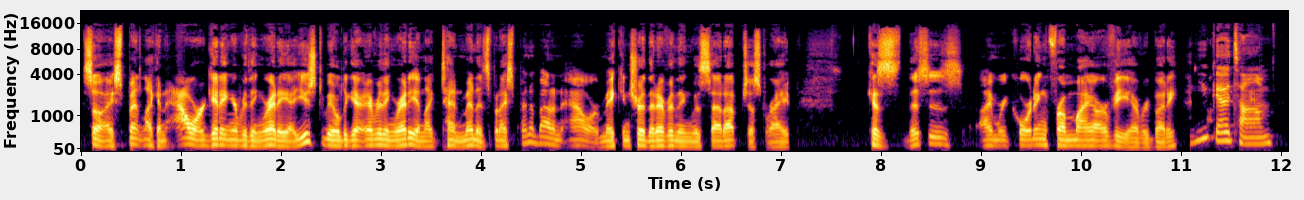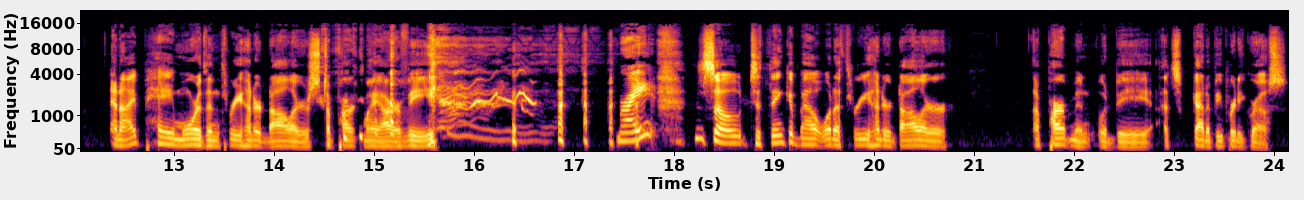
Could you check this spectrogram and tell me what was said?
So I spent like an hour getting everything ready. I used to be able to get everything ready in like 10 minutes, but I spent about an hour making sure that everything was set up just right. Because this is, I'm recording from my RV, everybody You go, Tom. and I pay more than three hundred dollars to park my RV. Right? so to think about what a three hundred dollar apartment would be, that's got to be pretty gross.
